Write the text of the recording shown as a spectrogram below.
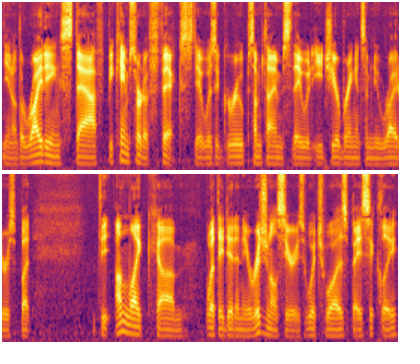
you know the writing staff became sort of fixed. It was a group. Sometimes they would each year bring in some new writers, but the unlike um, what they did in the original series, which was basically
